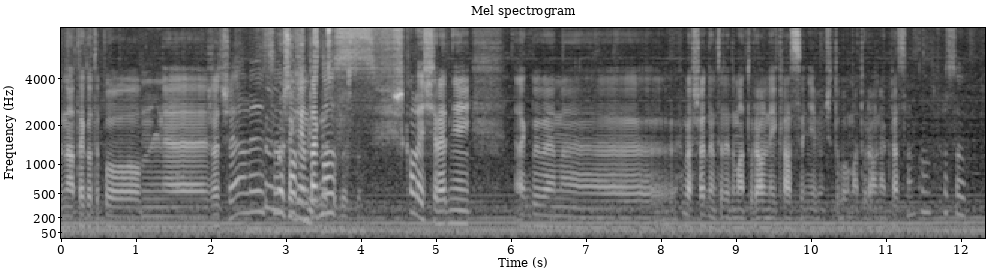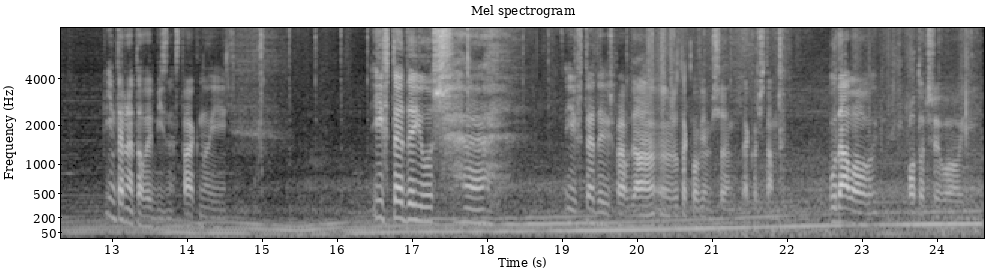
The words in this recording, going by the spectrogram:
e, na tego typu mm, e, rzeczy, ale No, co powiem, tak no, prostu. w szkole średniej, jak byłem, e, chyba szedłem wtedy do maturalnej klasy, nie wiem czy to była maturalna klasa, no po prostu internetowy biznes, tak, no i i wtedy już e, i wtedy już, prawda, że tak powiem się jakoś tam udało, potoczyło i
